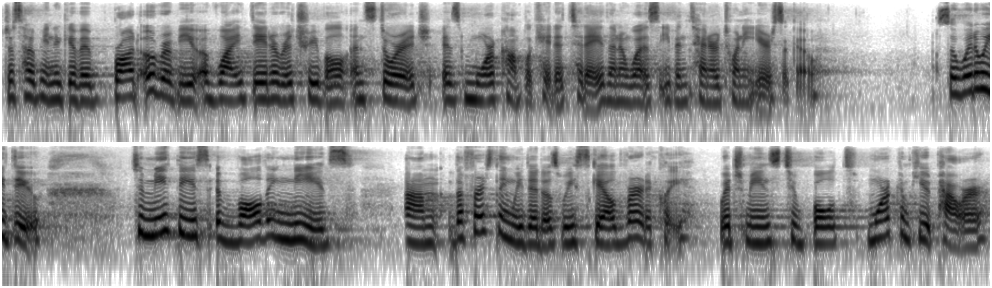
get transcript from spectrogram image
just hoping to give a broad overview of why data retrieval and storage is more complicated today than it was even 10 or 20 years ago. So what do we do? To meet these evolving needs, um, the first thing we did was we scaled vertically, which means to bolt more compute power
